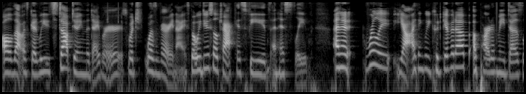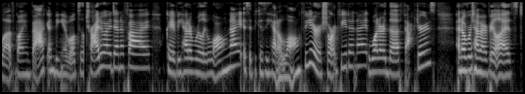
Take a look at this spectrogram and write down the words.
all of that was good. We stopped doing the diapers, which was very nice, but we do still track his feeds and his sleep. And it really, yeah, I think we could give it up. A part of me does love going back and being able to try to identify okay, if he had a really long night, is it because he had a long feed or a short feed at night? What are the factors? And over time, I realized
